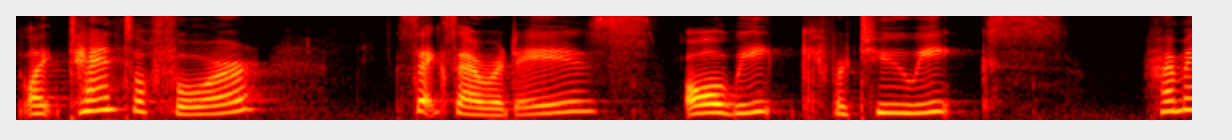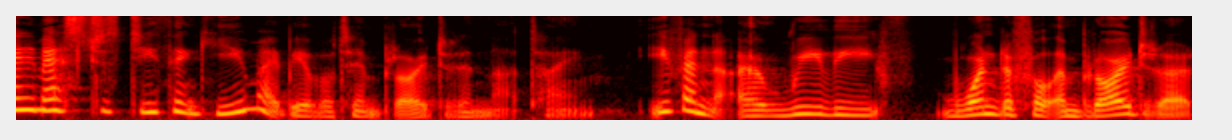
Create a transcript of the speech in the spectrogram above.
Like 10 till 4, six hour days, all week for two weeks. How many messages do you think you might be able to embroider in that time? Even a really wonderful embroiderer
